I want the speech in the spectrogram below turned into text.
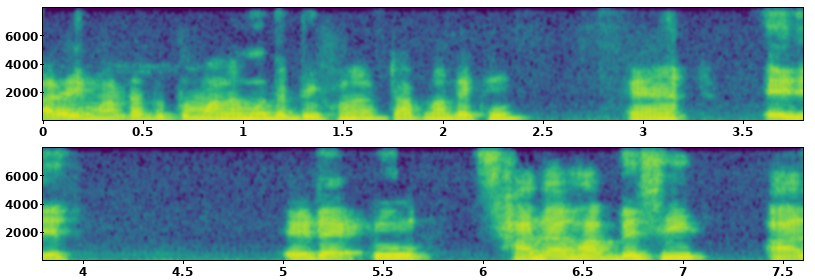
আর এই মালটা দুটো মালের মধ্যে ডিফারেন্সটা আপনার দেখেন এই যে, এটা একটু সাদা ভাব বেশি, আর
